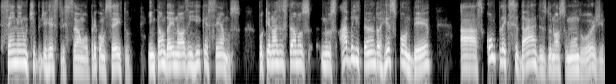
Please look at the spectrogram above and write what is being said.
sem nenhum tipo de restrição ou preconceito, então daí nós enriquecemos, porque nós estamos nos habilitando a responder às complexidades do nosso mundo hoje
